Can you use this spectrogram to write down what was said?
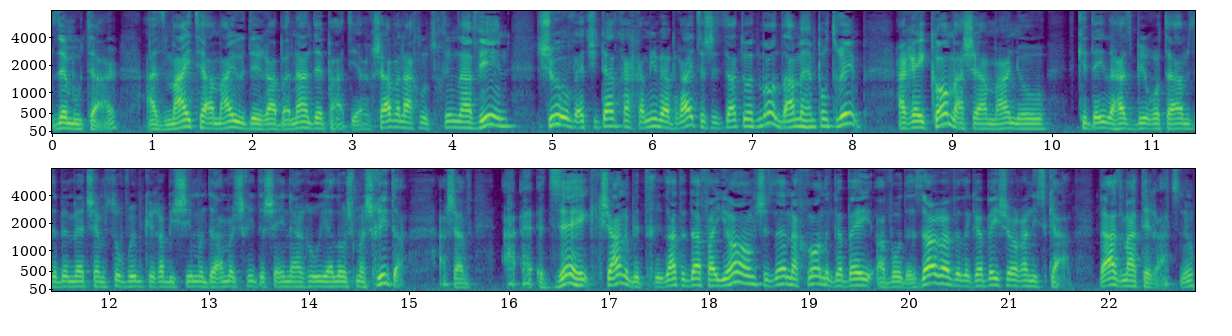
זה מותר, אז מאי טעמיו דרבנן דפתיה? עכשיו אנחנו צריכים להבין שוב את שיטת חכמים והברייתא שציטטנו אתמול, למה הם פותרים. הרי כל מה שאמרנו כדי להסביר אותם זה באמת שהם סוברים כרבי שמעון דאמר שחיטה שאינה ראויה לא שמה שחיטה. עכשיו, את זה הקשרנו בתחילת הדף היום, שזה נכון לגבי עבודה זרה ולגבי שור הנזכר. ואז מה תרצנו?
